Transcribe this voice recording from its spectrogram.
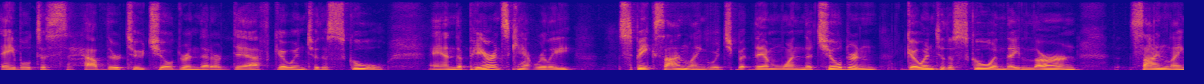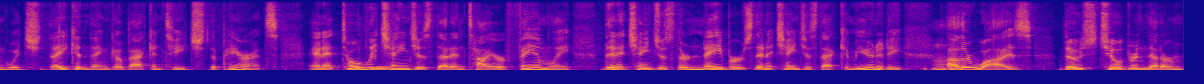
able to have their two children that are deaf go into the school. And the parents can't really speak sign language but then when the children go into the school and they learn sign language they can then go back and teach the parents. And it totally mm-hmm. changes that entire family. Then it changes their neighbors. Then it changes that community. Mm-hmm. Otherwise those children that are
